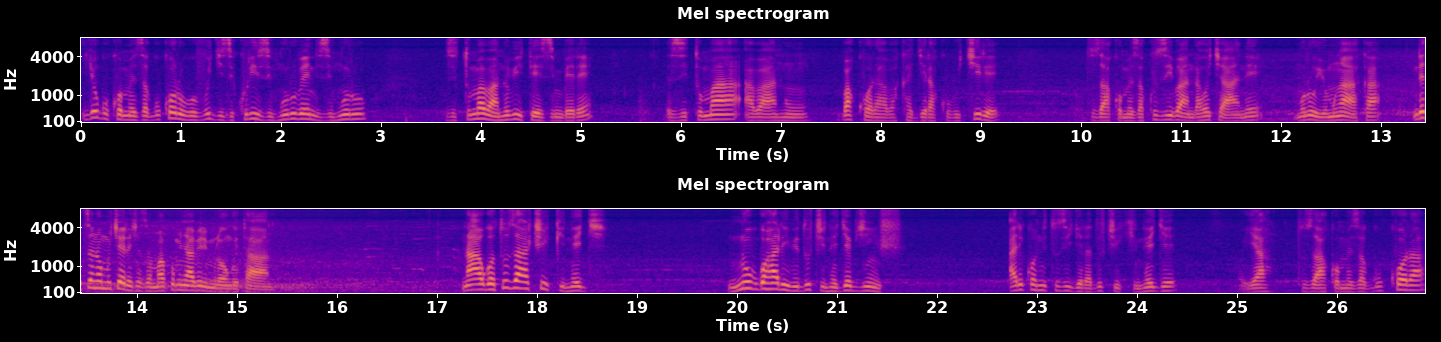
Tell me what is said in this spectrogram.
yo gukomeza gukora ubuvugizi kuri izi nkuru bene izi nkuru zituma abantu biteza imbere zituma abantu bakora bakagera ku bukire tuzakomeza kuzibandaho cyane muri uyu mwaka ndetse no mu cyerekezo makumyabiri mirongo itanu. Ntabwo tuzacika intege. Nubwo hari ibiduca intege byinshi. Ariko ntituzigera ducika intege. Oya tuzakomeza gukora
